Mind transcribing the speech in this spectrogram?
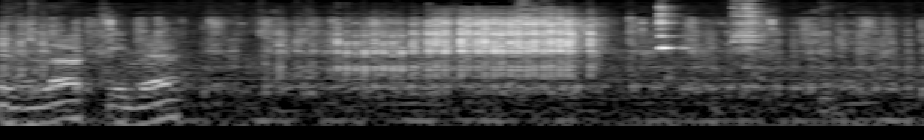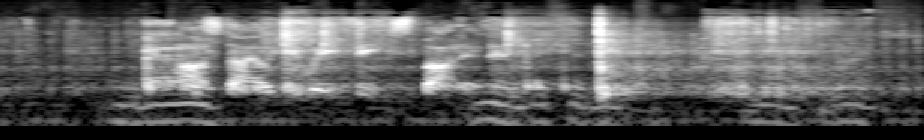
Damn, lucky, guys, Hostile UAV spotted. damn, this shit look- looks nice.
